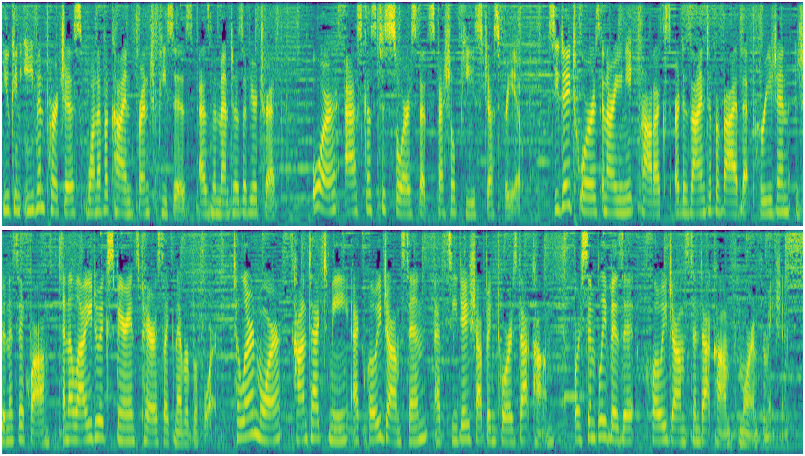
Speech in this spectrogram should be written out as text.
You can even purchase one of a kind French pieces as mementos of your trip, or ask us to source that special piece just for you. CJ Tours and our unique products are designed to provide that Parisian je ne sais quoi and allow you to experience Paris like never before. To learn more, contact me at Chloe Johnston at cjshoppingtours.com or simply visit chloejohnston.com for more information.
